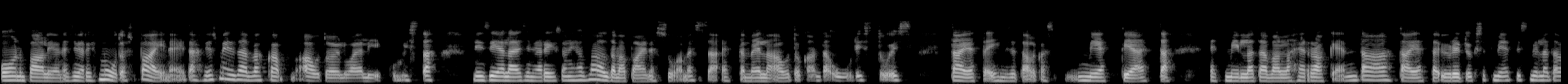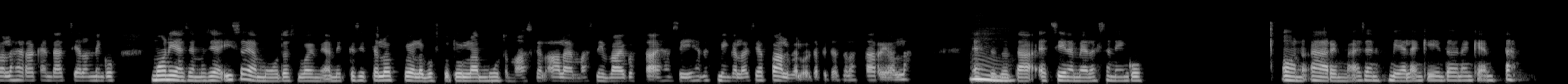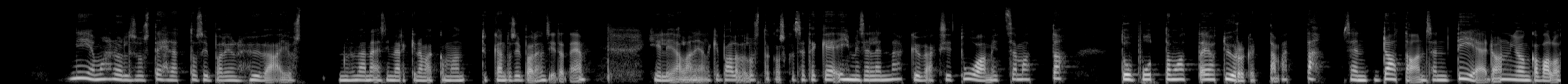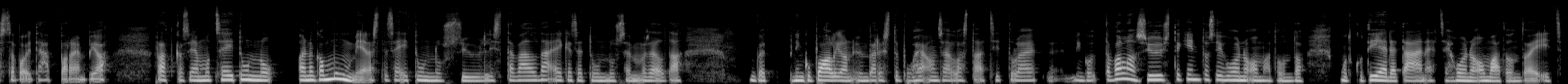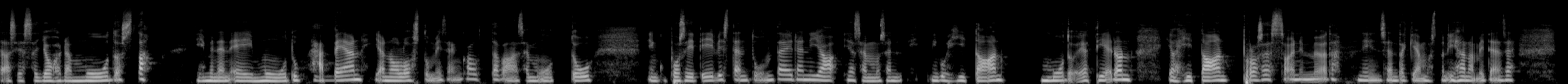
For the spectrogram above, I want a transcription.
on paljon esimerkiksi muutospaineita. Jos mietitään vaikka autoilua ja liikkumista, niin siellä esimerkiksi on ihan valtava paine Suomessa, että meillä autokanta uudistuisi tai että ihmiset alkaisivat miettiä, että, että millä tavalla he rakentaa tai että yritykset miettisivät, millä tavalla he rakentaa. Että siellä on niin kuin monia semmoisia isoja muutosvoimia, mitkä sitten loppujen lopuksi, kun tullaan muutama askel alemmas, niin vaikuttaa ihan siihen, että minkälaisia palveluita pitäisi olla tarjolla. Mm. Että, tota, että siinä mielessä niin kuin on äärimmäisen mielenkiintoinen kenttä. Niin ja mahdollisuus tehdä tosi paljon hyvää just hyvänä esimerkkinä, vaikka mä tykkään tosi paljon siitä teidän hiilijalanjälkipalvelusta, koska se tekee ihmiselle näkyväksi tuomitsematta, tuputtamatta ja tyrkyttämättä sen datan, sen tiedon, jonka valossa voi tehdä parempia ratkaisuja, mutta se ei tunnu, ainakaan mun mielestä se ei tunnu syyllistävältä, eikä se tunnu semmoiselta niin kuin, että niin kuin paljon ympäristöpuhe on sellaista, että siitä tulee niin kuin, tavallaan syystäkin tosi huono omatunto, mutta kun tiedetään, että se huono omatunto ei itse asiassa johda muutosta, ihminen ei muutu häpeän ja nolostumisen kautta, vaan se muuttuu niin kuin positiivisten tunteiden ja, ja semmoisen niin hitaan muuto ja tiedon ja hitaan prosessoinnin myötä, niin sen takia minusta on ihana, miten se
